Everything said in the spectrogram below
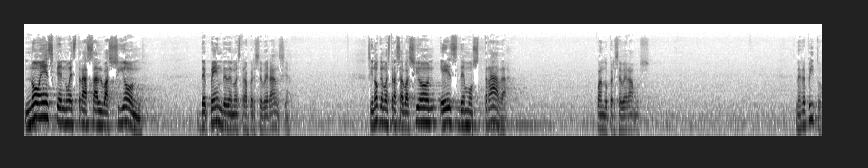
no es que nuestra salvación depende de nuestra perseverancia, sino que nuestra salvación es demostrada cuando perseveramos. Les repito,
